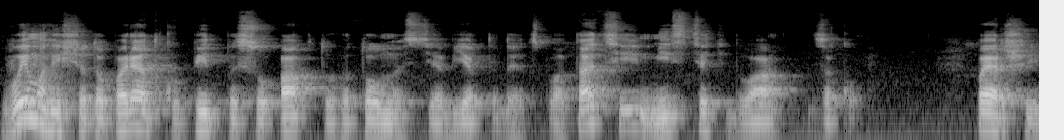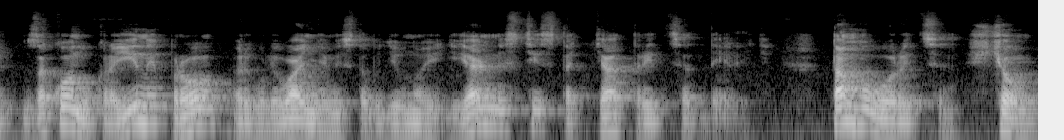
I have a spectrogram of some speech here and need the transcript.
Вимоги щодо порядку підпису акту готовності об'єкта до експлуатації містять два закони. Перший закон України про регулювання містобудівної діяльності, стаття 39. Там говориться, що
